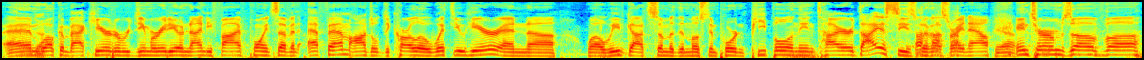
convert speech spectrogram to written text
And welcome back here to Redeemer Radio 95.7 FM. Angelo DiCarlo with you here. And, uh, well, we've got some of the most important people in the entire diocese with us right now Yeah. in terms of uh,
